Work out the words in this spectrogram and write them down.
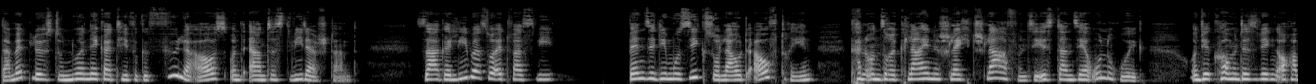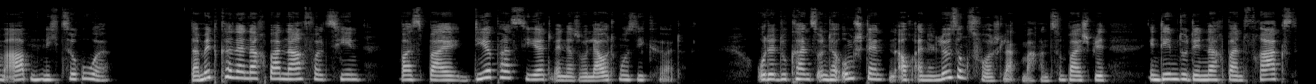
Damit löst du nur negative Gefühle aus und erntest Widerstand. Sage lieber so etwas wie, wenn Sie die Musik so laut aufdrehen, kann unsere Kleine schlecht schlafen, sie ist dann sehr unruhig, und wir kommen deswegen auch am Abend nicht zur Ruhe. Damit kann der Nachbar nachvollziehen, was bei dir passiert, wenn er so laut Musik hört. Oder du kannst unter Umständen auch einen Lösungsvorschlag machen, zum Beispiel, indem du den Nachbarn fragst,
